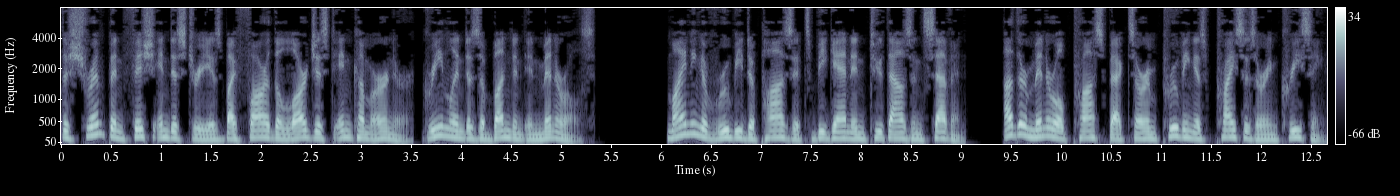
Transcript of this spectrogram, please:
The shrimp and fish industry is by far the largest income earner. Greenland is abundant in minerals. Mining of ruby deposits began in 2007. Other mineral prospects are improving as prices are increasing.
